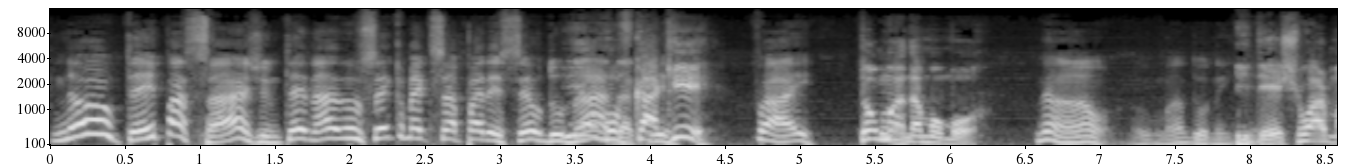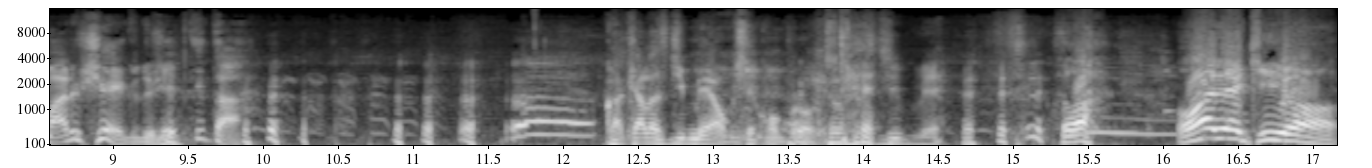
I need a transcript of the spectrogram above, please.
Não, tem passagem, não tem nada. Não sei como é que você apareceu do E eu nada. vou ficar aqui? Vai. Então manda, Momô. Não, não mando ninguém. E deixa o armário cheio, do jeito que tá. com aquelas de mel que você comprou. de merda. Ó, olha aqui, ó.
